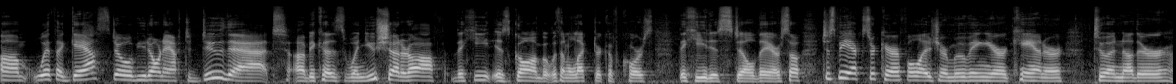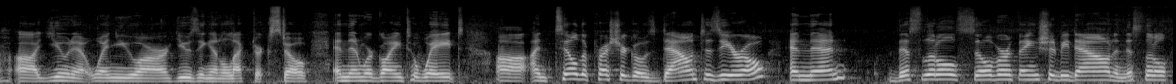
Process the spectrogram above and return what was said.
um, with a gas stove, you don't have to do that uh, because when you shut it off, the heat is gone. But with an electric, of course, the heat is still there. So just be extra careful as you're moving your canner to another uh, unit when you are using an electric stove. And then we're going to wait uh, until the pressure goes down to zero. And then this little silver thing should be down and this little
